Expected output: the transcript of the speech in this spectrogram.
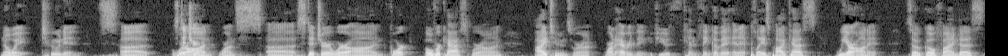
No wait, TuneIn. Uh, we're Stitcher. on we're on uh, Stitcher. We're on Fork Overcast. We're on iTunes. We're on we're on everything. If you can think of it and it plays podcasts, we are on it. So go find us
